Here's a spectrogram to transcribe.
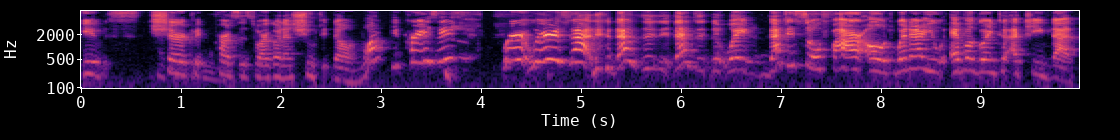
give share it with persons who are gonna shoot it down. What? You crazy? Where where is that? That that wait that is so far out. When are you ever going to achieve that?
